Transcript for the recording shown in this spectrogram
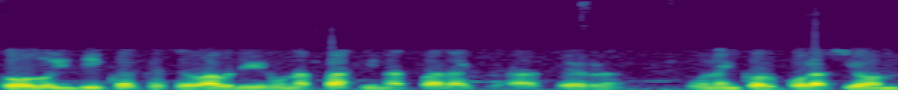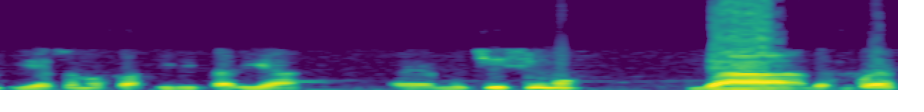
todo indica que se va a abrir una página para hacer una incorporación y eso nos facilitaría eh, muchísimo. Ya después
